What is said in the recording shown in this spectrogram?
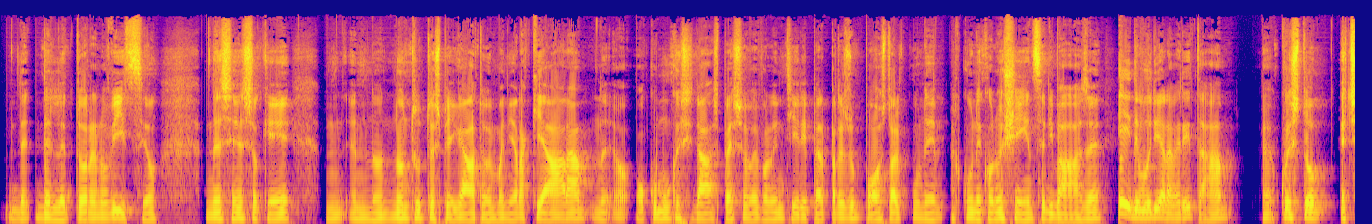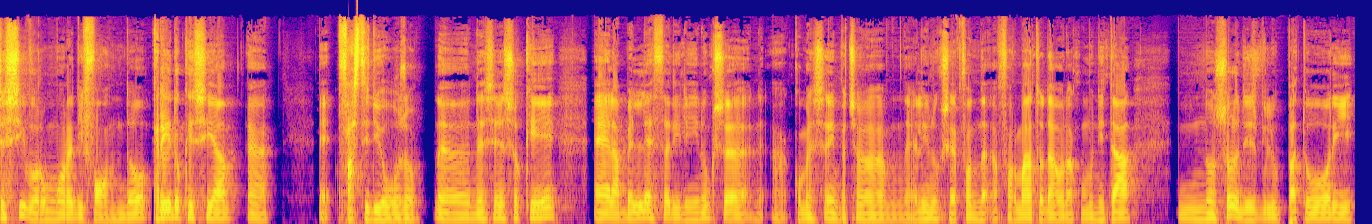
de, del lettore novizio, nel senso che mm, non tutto è spiegato in maniera chiara o comunque si dà spesso e volentieri per presupposto alcune, alcune conoscenze di base e devo dire la verità, eh, questo eccessivo rumore di fondo credo che sia eh, fastidioso, eh, nel senso che è la bellezza di Linux, eh, come sempre cioè, Linux è fond- formato da una comunità non solo di sviluppatori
